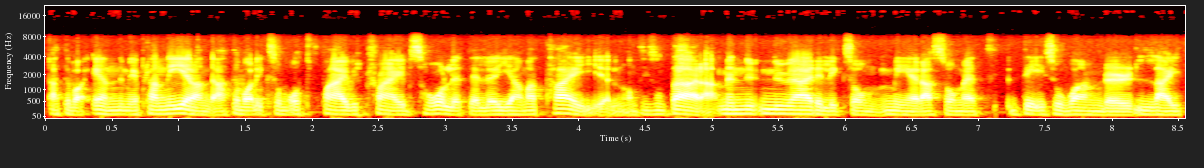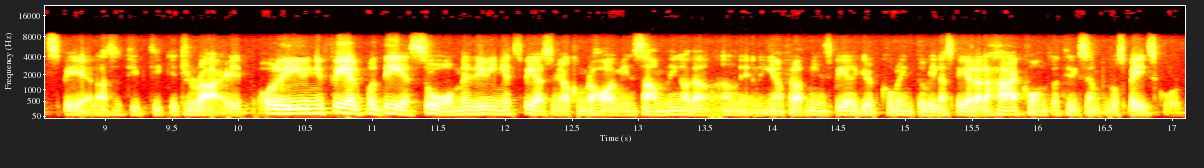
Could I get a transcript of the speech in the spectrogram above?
att det var ännu mer planerande, att det var liksom åt Five Tribes hållet eller Yamatai eller någonting sånt där. Men nu, nu är det liksom mera som ett Days of Wonder light-spel, alltså typ Ticket to Ride. Och det är ju inget fel på det så, men det är ju inget spel som jag kommer att ha i min samling av den anledningen för att min spelgrupp kommer inte att vilja spela det här kontra till exempel då Space Corp.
